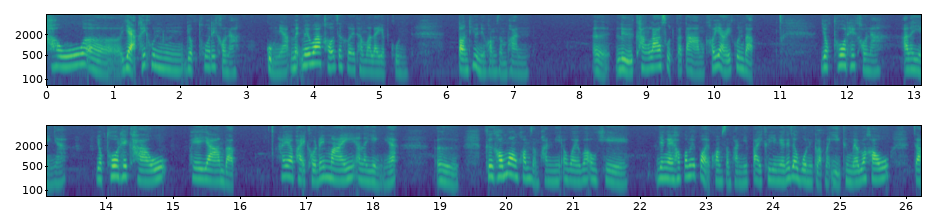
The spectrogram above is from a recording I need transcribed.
เขาเอออยากให้คุณยกโทษให้เขานะ กลุ่มเนี้ยไม่ไม่ว่าเขาจะเคยทำอะไรกับคุณ ตอนที่อยู่ในความสัมพันธ์เออหรือครั้งล่าสุดก็ตาม เขาอยากให้คุณแบบ ยกโทษให้เขานะ อะไรอย่างเงี้ย ยกโทษให้เขาพยายามแบบให้อภัยเขาได้ไหมอะไรอย่างเงี้ย เออ คือเขามองความสัมพันธ์นี้เอาไว้ว่าโอเค ยังไงเขาก็ไม่ปล่อยความสัมพันธ์นี้ไป คือยังไงก็จะวนกลับมาอีก ถึงแม้ว่าเขาจะ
